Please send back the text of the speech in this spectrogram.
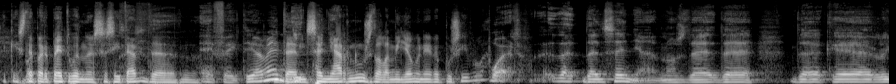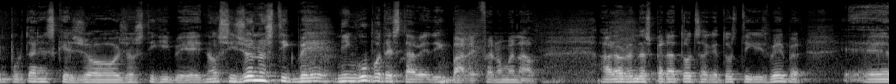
Aquesta perpètua necessitat de, d'ensenyar-nos de la millor manera possible? Pues, d'ensenyar-nos, de, de, de que l'important és que jo, jo estigui bé. No? Si jo no estic bé, ningú pot estar bé. Dic, vale, fenomenal. Ara haurem d'esperar tots a que tu estiguis bé. Per... Eh,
